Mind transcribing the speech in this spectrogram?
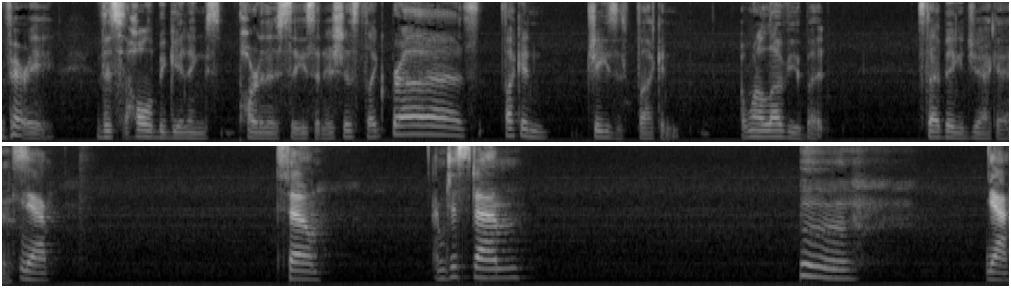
very. This whole beginnings part of this season is just like, bruh, fucking Jesus, fucking. I want to love you, but stop being a jackass. Yeah. So, I'm just um. Hmm. Yeah.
